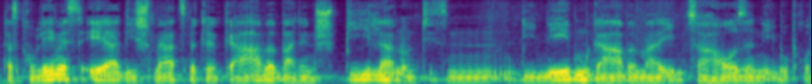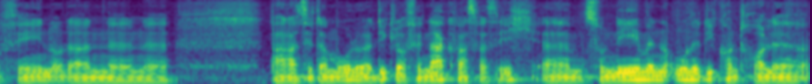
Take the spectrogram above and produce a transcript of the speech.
Das Problem ist eher die Schmerzmittelgabe bei den Spielern und diesen die Nebengabe mal eben zu Hause ein Ibuprofen oder eine, eine Paracetamol oder Diclofenac, was weiß ich, ähm, zu nehmen, ohne die Kontrolle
